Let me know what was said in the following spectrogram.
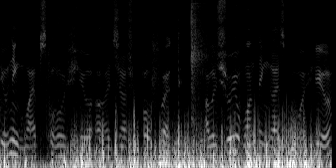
evening vibes over here are just perfect. I will show you one thing guys over here.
